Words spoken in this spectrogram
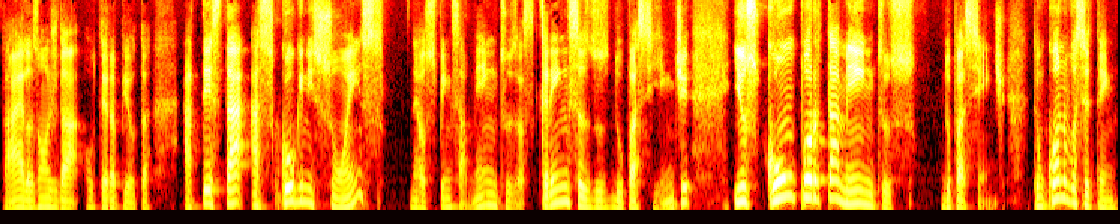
tá? Elas vão ajudar o terapeuta a testar as cognições, né, os pensamentos, as crenças do, do paciente e os comportamentos do paciente. Então, quando você tem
